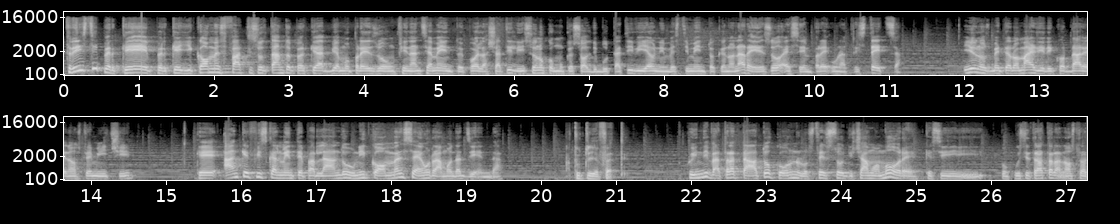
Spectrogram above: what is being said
Tristi perché, perché gli e-commerce fatti soltanto perché abbiamo preso un finanziamento e poi lasciati lì sono comunque soldi buttati via, un investimento che non ha reso è sempre una tristezza io non smetterò mai di ricordare ai nostri amici che anche fiscalmente parlando un e-commerce è un ramo d'azienda. A tutti gli effetti. Quindi va trattato con lo stesso diciamo, amore si, con cui si tratta la nostra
